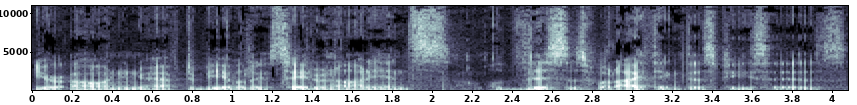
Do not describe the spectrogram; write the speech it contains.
your own and you have to be able to say to an audience, well, this is what I think this piece is.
